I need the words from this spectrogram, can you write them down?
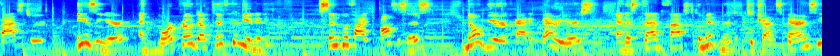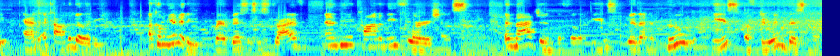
faster, easier, and more productive community. Simplified processes no bureaucratic barriers, and a steadfast commitment to transparency and accountability. A community where businesses thrive and the economy flourishes. Imagine the Philippines with an improved ease of doing business.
